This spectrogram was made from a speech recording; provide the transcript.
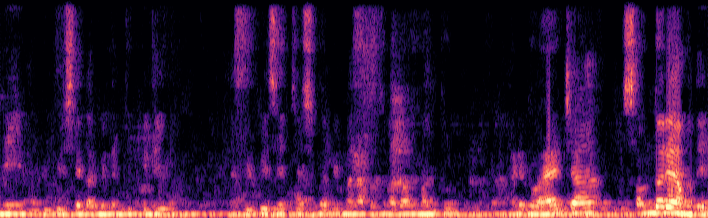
मी बी पी सीला विनंती केली. बी पी सीचे सुद्धा मी मनापासून आभार मानतो. आणि रोह्याच्या सौंदर्यामध्ये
